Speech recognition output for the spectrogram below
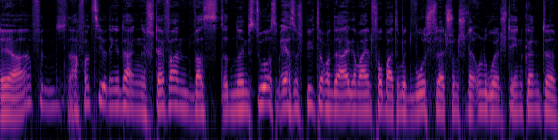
ja, finde ich nachvollziehbar den Gedanken. Stefan, was nimmst du aus dem ersten Spieltag und der allgemeinen Vorbereitung mit, wo es vielleicht schon schnell Unruhe entstehen könnte?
